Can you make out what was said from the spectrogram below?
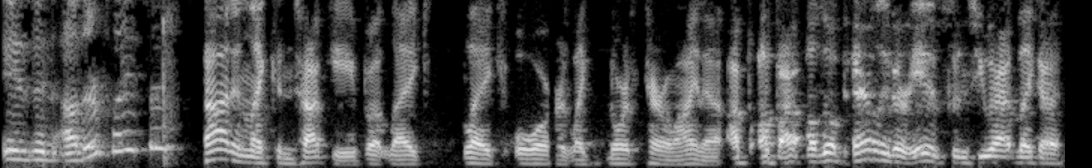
is in other places? Not in like Kentucky, but like like or like North Carolina. Up, up, although apparently there is, since you had like a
